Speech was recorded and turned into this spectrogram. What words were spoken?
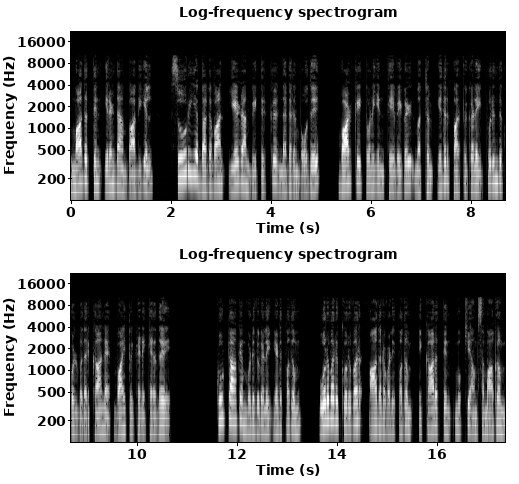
மாதத்தின் இரண்டாம் பாதியில் சூரிய பகவான் ஏழாம் வீட்டிற்கு நகரும்போது வாழ்க்கை துணையின் தேவைகள் மற்றும் எதிர்பார்ப்புகளை புரிந்து கொள்வதற்கான வாய்ப்பு கிடைக்கிறது. கூட்டாக முடிவுகளை எடுப்பதும் ஒருவருக்கொருவர் ஆதரவளிப்பதும் இக்காலத்தின் முக்கிய அம்சமாகும்.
